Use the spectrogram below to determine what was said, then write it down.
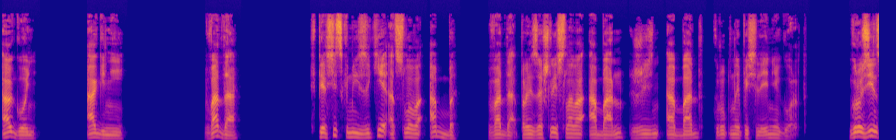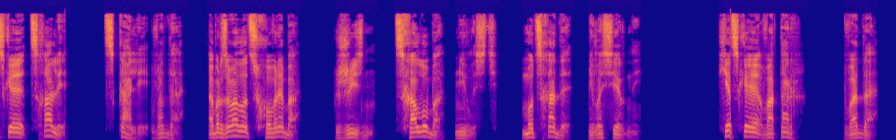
огонь, огни, вода. В персидском языке от слова «абб» — вода произошли слова «абан» — жизнь, «абад» — крупное поселение, город. Грузинское «цхали» — «цкали» — вода образовала «цховреба» — жизнь, «цхалоба» — милость, «моцхаде» — милосердный. Хетская «ватар» — вода.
